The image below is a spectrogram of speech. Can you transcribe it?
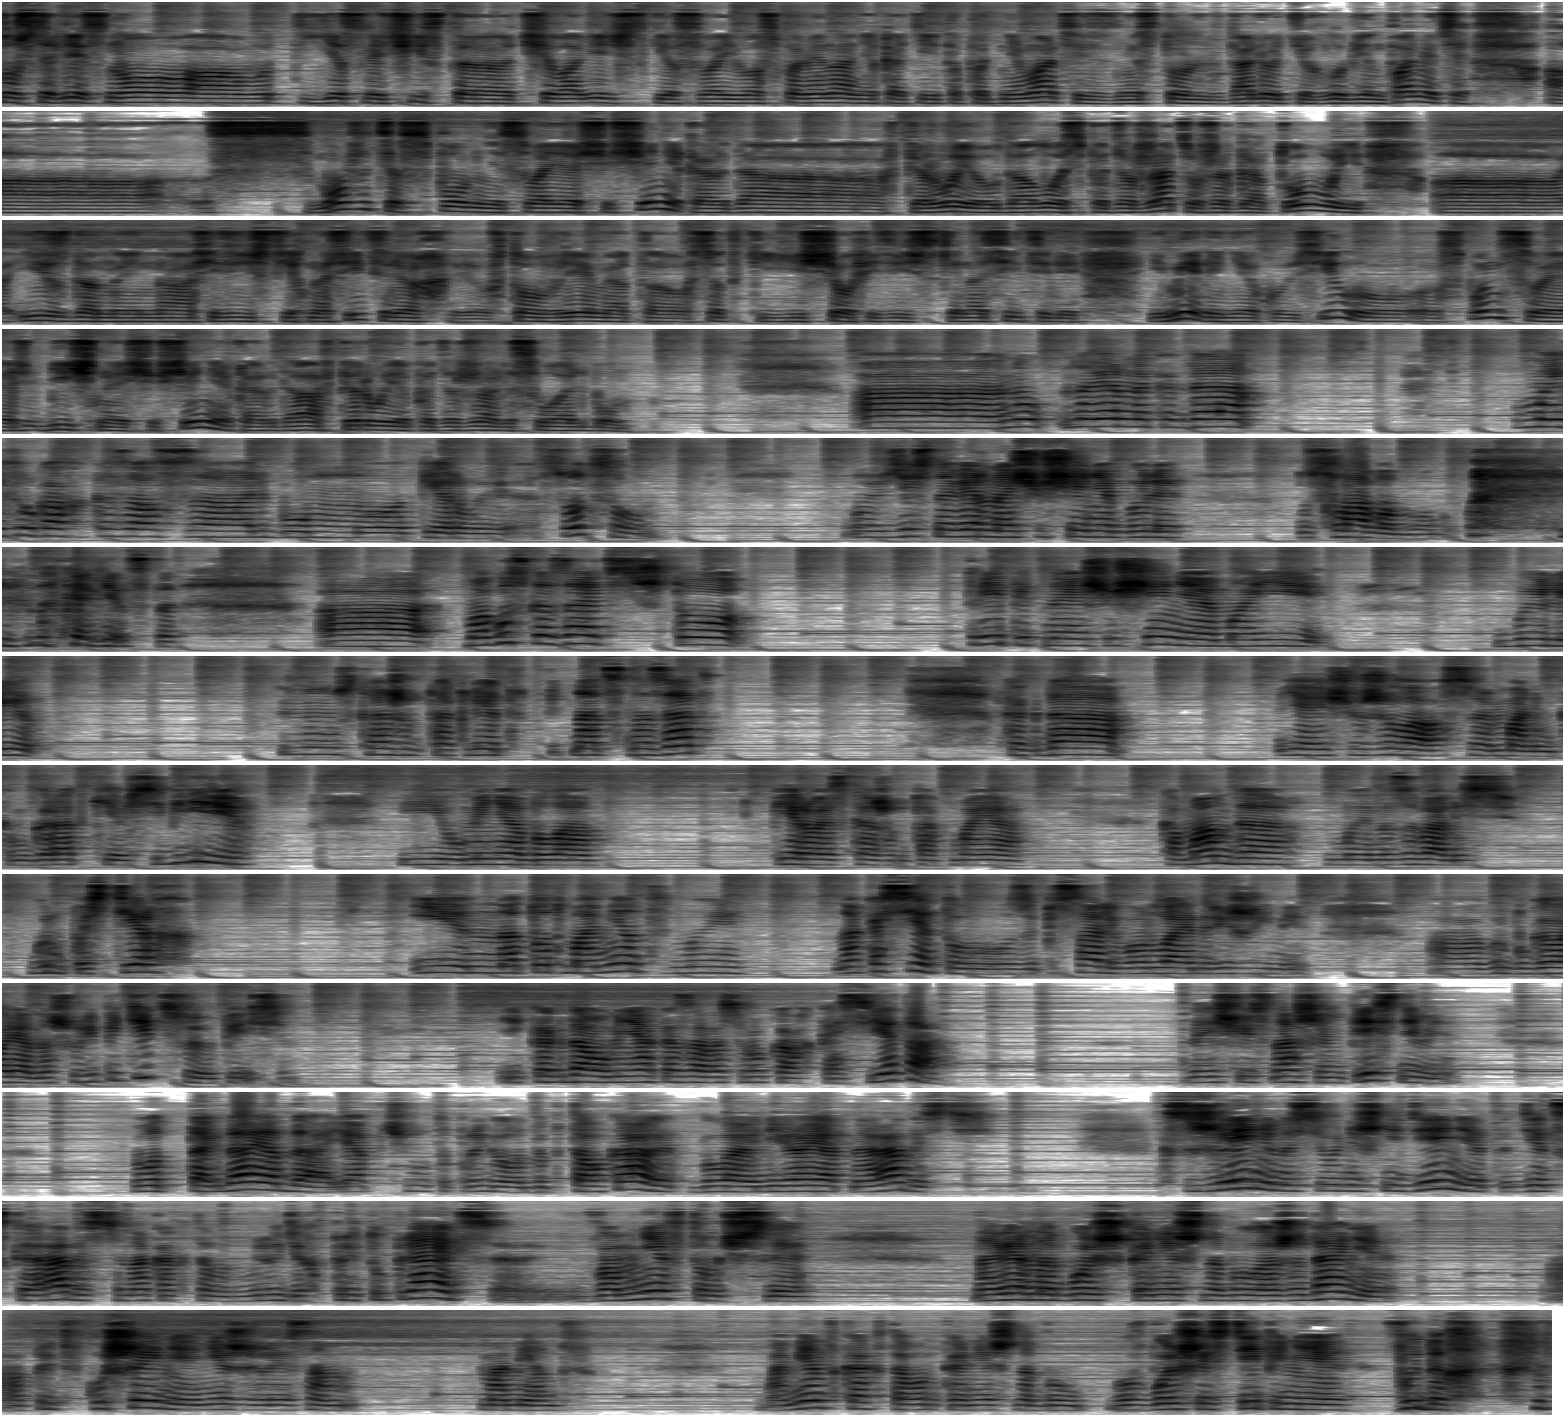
Слушайте, Лесь, ну а вот если чисто человеческие свои воспоминания какие-то поднимать из не столь далеких глубин памяти, а сможете вспомнить свои ощущения, когда впервые удалось подержать уже готовый, а, изданный на физических носителях, в то время это все-таки еще физические носители имели некую силу, вспомнить свои личные ощущения, когда впервые подержали свой альбом? А, ну, наверное, когда в моих руках оказался альбом э, первый «Социум». Ну, здесь, наверное, ощущения были, ну, слава богу, наконец-то. А, могу сказать, что трепетные ощущения мои были, ну, скажем так, лет 15 назад, когда я еще жила в своем маленьком городке в Сибири, и у меня была первая, скажем так, моя команда, мы назывались группа Стерх. И на тот момент мы на кассету записали в онлайн режиме, грубо говоря, нашу репетицию песен. И когда у меня оказалась в руках кассета, да еще и с нашими песнями, вот тогда я, да, я почему-то прыгала до потолка, это была невероятная радость. К сожалению, на сегодняшний день эта детская радость, она как-то в людях притупляется, во мне в том числе. Наверное, больше, конечно, было ожидание, а, предвкушение, нежели сам момент. Момент как-то он, конечно, был в большей степени выдох.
